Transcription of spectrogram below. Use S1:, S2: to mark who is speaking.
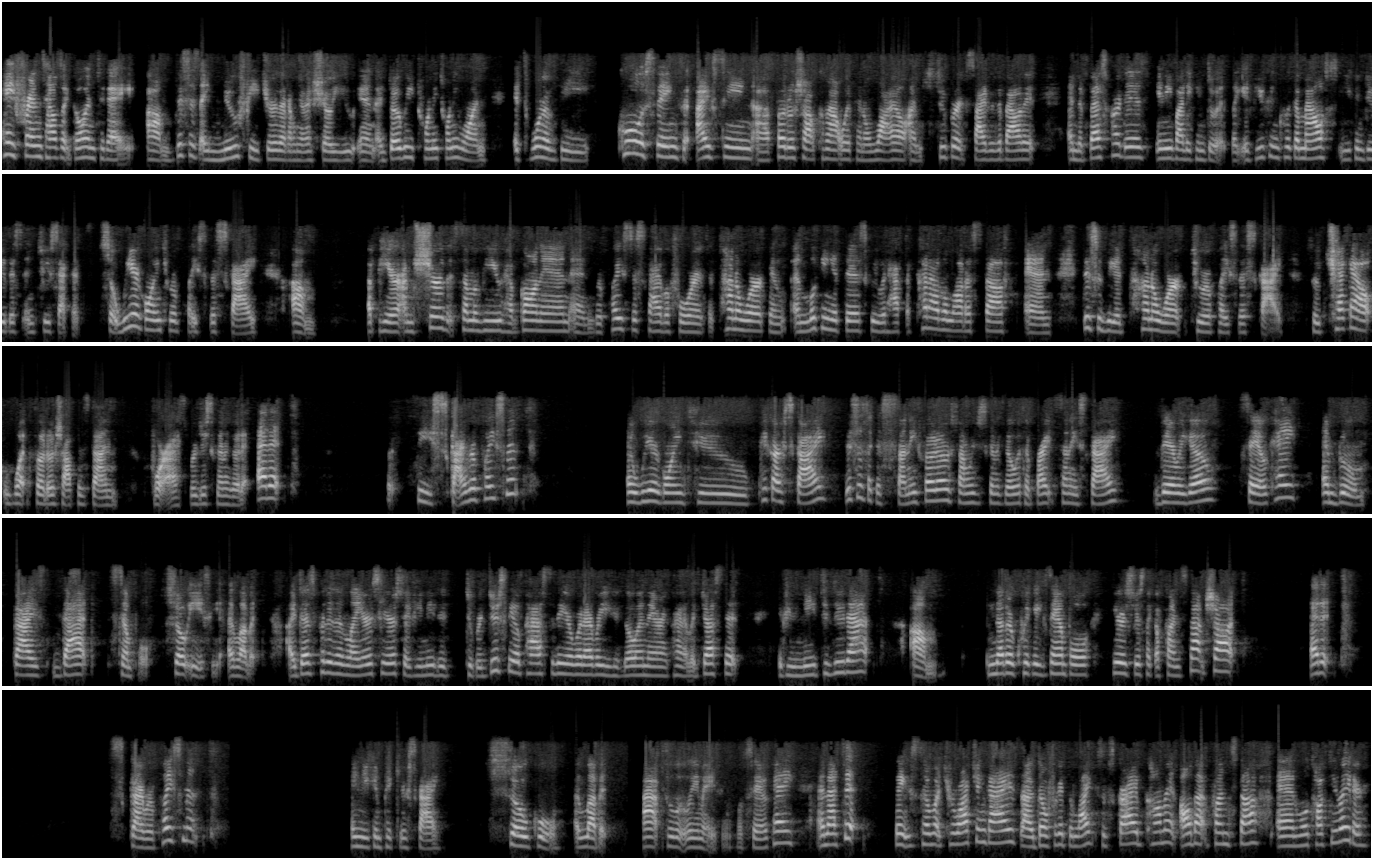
S1: Hey friends, how's it going today? Um, this is a new feature that I'm going to show you in Adobe 2021. It's one of the coolest things that I've seen uh, Photoshop come out with in a while. I'm super excited about it. And the best part is anybody can do it. Like if you can click a mouse, you can do this in two seconds. So we are going to replace the sky. Um, up here. I'm sure that some of you have gone in and replaced the sky before. It's a ton of work. And, and looking at this, we would have to cut out a lot of stuff. And this would be a ton of work to replace this sky. So check out what Photoshop has done for us. We're just going to go to Edit. Let's see, Sky Replacement. And we are going to pick our sky. This is like a sunny photo, so I'm just going to go with a bright sunny sky. There we go. Say OK, and boom, Guys, that simple, so easy. I love it. I does put it in layers here, so if you needed to reduce the opacity or whatever, you could go in there and kind of adjust it if you need to do that. Um, another quick example, here's just like a fun snapshot. Edit, sky replacement, and you can pick your sky. So cool. I love it. Absolutely amazing. Let's say okay, and that's it. Thanks so much for watching, guys. Uh, don't forget to like, subscribe, comment, all that fun stuff, and we'll talk to you later.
